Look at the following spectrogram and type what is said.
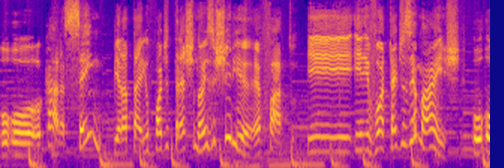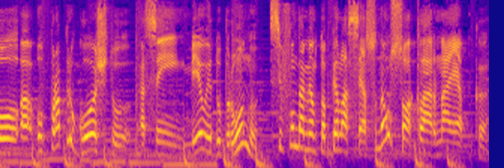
O, o- cara, sem pirataria o podcast não existiria, é fato. E, e vou até dizer mais. O, o, a- o próprio gosto, assim, meu e do Bruno, se fundamentou pelo acesso, não só, claro, na época,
